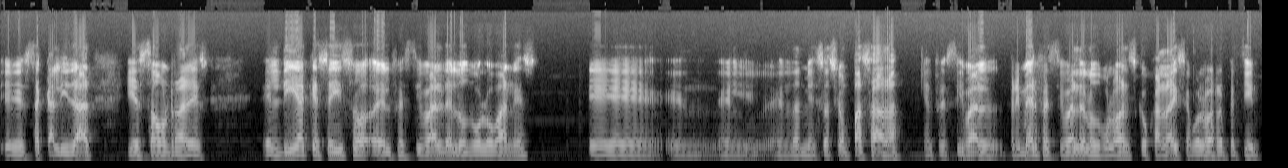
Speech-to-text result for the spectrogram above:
esta calidad y esta honradez. El día que se hizo el Festival de los Bolovanes, eh, en, la administración pasada, el festival, primer festival de los bolovanes, que ojalá y se vuelva a repetir,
